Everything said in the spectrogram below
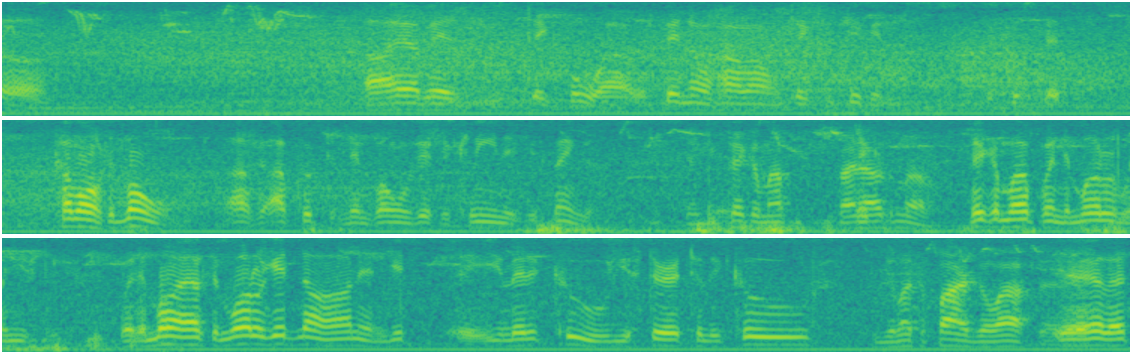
uh, I have had take four hours, depending on how long it takes the chicken to cook that, come off the bone. I've, I've cooked them bones just as clean as your finger. And you pick them up right Pick- out of the middle. Pick them up when the muddle, when you, when the muddle, after the muddle get done and get, uh, you let it cool, you stir it till it cools, You let the fire go out there. Yeah, let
